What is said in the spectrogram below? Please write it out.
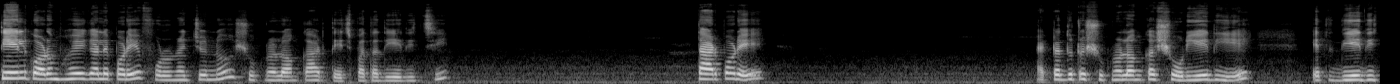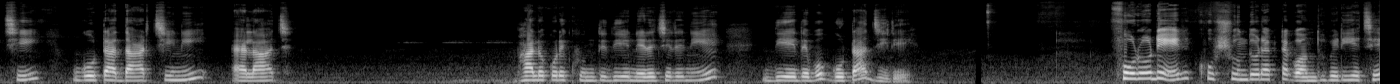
তেল গরম হয়ে গেলে পরে ফোড়নের জন্য শুকনো লঙ্কা আর তেজপাতা দিয়ে দিচ্ছি। তারপরে একটা দুটো শুকনো লঙ্কা সরিয়ে দিয়ে এতে দিয়ে দিচ্ছি গোটা দারচিনি, এলাচ, ভালো করে খুন্তি দিয়ে নেড়ে চেড়ে নিয়ে দিয়ে দেব গোটা জিরে। ফোড়নের খুব সুন্দর একটা গন্ধ বেরিয়েছে।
